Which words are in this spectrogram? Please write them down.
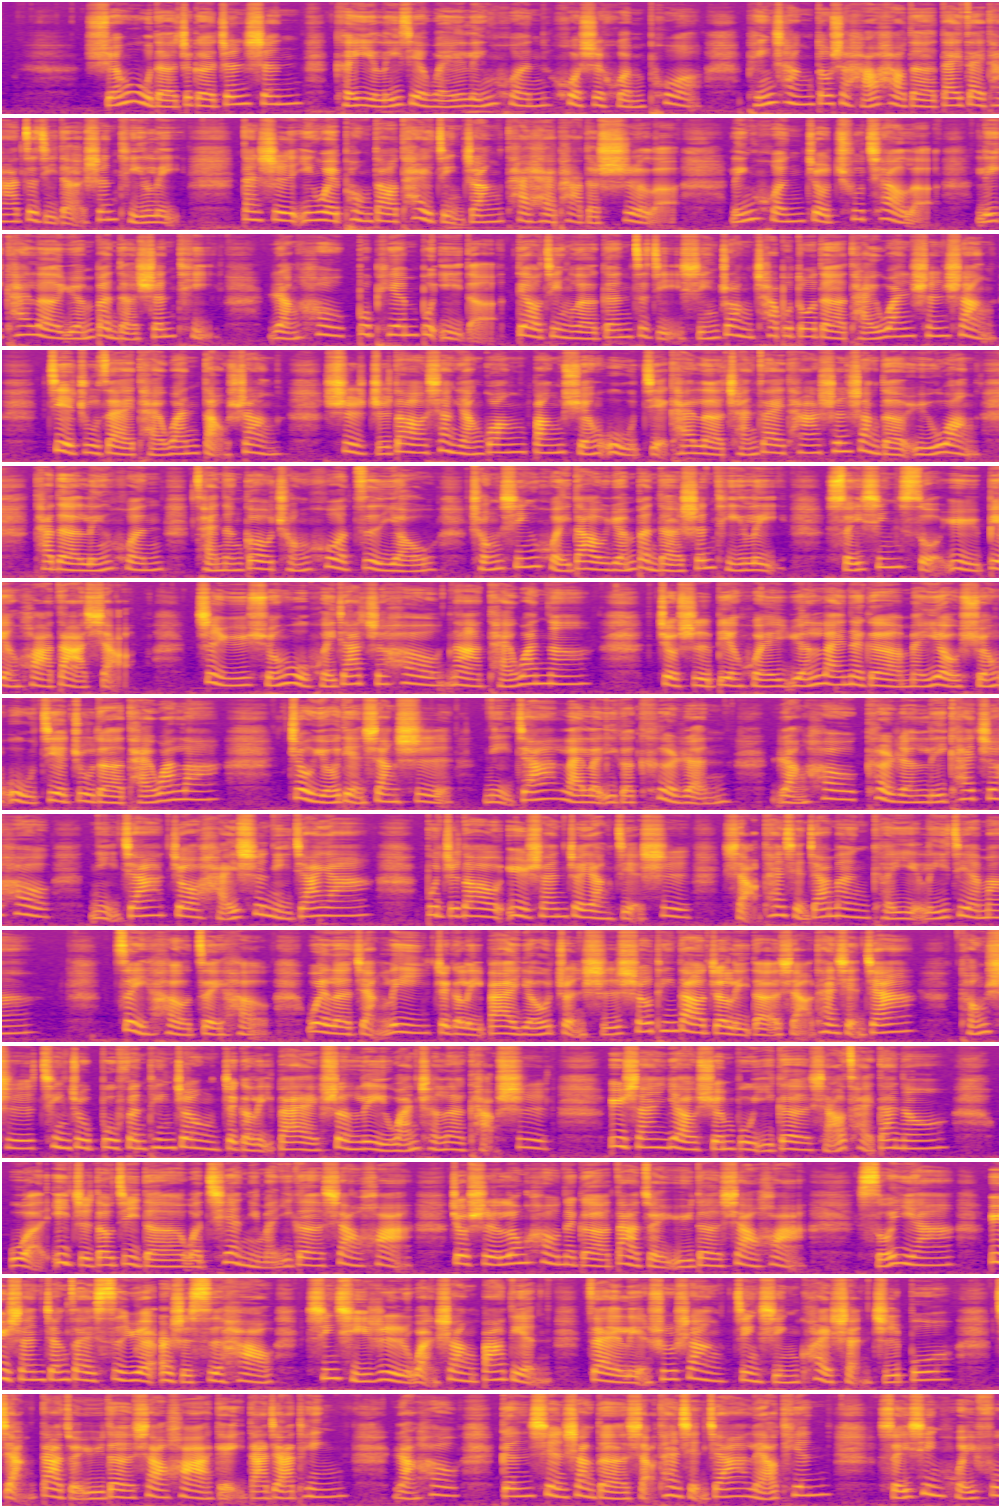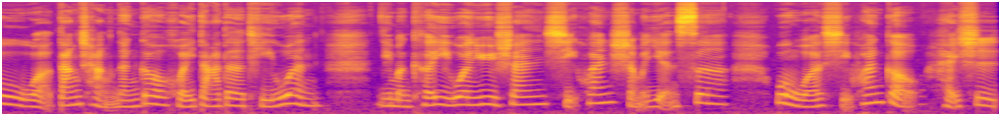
玄武的这个真身可以理解为灵魂或是魂魄，平常都是好好的待在他自己的身体里，但是因为碰到太紧张、太害怕的事了，灵魂就出窍了，离开了原本的身体，然后不偏不倚的掉进了跟自己形状差不多的台湾身上。借住在台湾岛上，是直到向阳光帮玄武解开了缠在他身上的渔网，他的灵魂才能够重获自由，重新回到原本的身体里，随心所欲变化大小。至于玄武回家之后，那台湾呢，就是变回原来那个没有玄武借住的台湾啦。就有点像是你家来了一个客人，然后客人离开之后，你家就还是你家呀。不知道玉山这样解释，小探险家们可以理解吗？最后，最后，为了奖励这个礼拜有准时收听到这里的小探险家，同时庆祝部分听众这个礼拜顺利完成了考试，玉山要宣布一个小彩蛋哦。我一直都记得，我欠你们一个笑话，就是龙后那个大嘴鱼的笑话。所以啊，玉山将在四月二十四号星期日晚上八点，在脸书上进行快闪直播，讲大嘴鱼的笑话给大家听，然后跟线上的小探险家聊天，随性回复我当场能够回答的提问。你们可以问玉山喜欢什么颜色，问我喜欢狗还是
